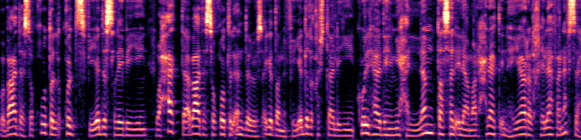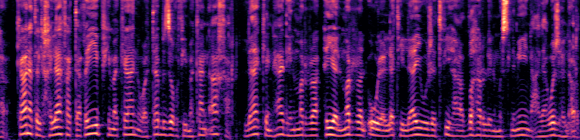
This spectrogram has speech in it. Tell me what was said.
وبعد سقوط القدس في يد الصليبيين وحتى بعد سقوط الأندلس أيضا في يد القشتاليين كل هذه المحن لم تصل تصل إلى مرحلة انهيار الخلافة نفسها. كانت الخلافة تغيب في مكان وتبزغ في مكان آخر لكن هذه المرة هي المرة الأولى التي لا يوجد فيها ظهر للمسلمين على وجه الأرض.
